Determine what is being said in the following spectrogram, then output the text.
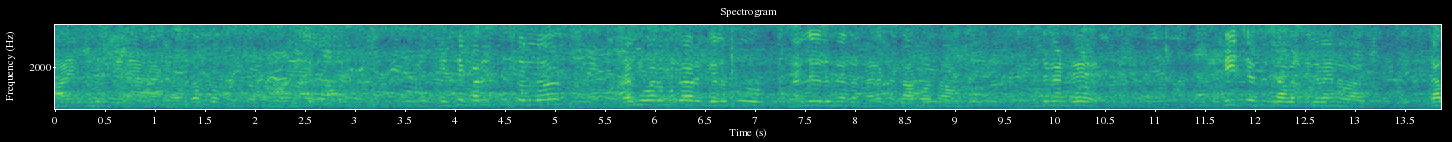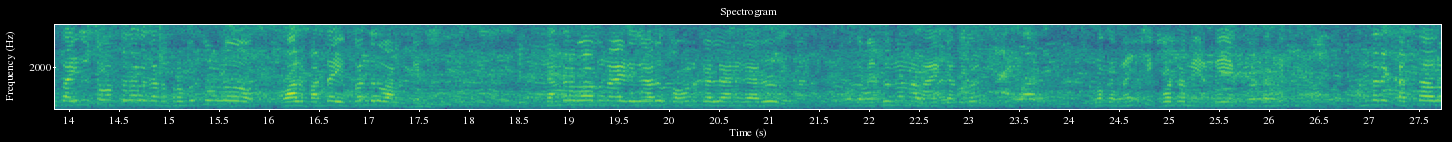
నాయకులు సీనియర్ నాయకులు అందరితో కూర్చోవడం జరిగింది. ఎట్టి పరిస్థితుల్లో రఘువర్మ గారు గెలుపు నల్లేరు మీద నడక కాబోతా ఉంది. ఎందుకంటే టీచర్స్ చాలా తెలివైన వాళ్ళు. గత ఐదు సంవత్సరాలు గత ప్రభుత్వంలో వాళ్ళు పడ్డ ఇబ్బందులు వాళ్ళకి తెలుసు. చంద్రబాబు నాయుడు గారు పవన్ కళ్యాణ్ గారు ఒక విజనున్న నాయకత్వం ఒక మంచి కూటమి ఎన్డీఏ కూటమి. అందరి కష్టాలు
